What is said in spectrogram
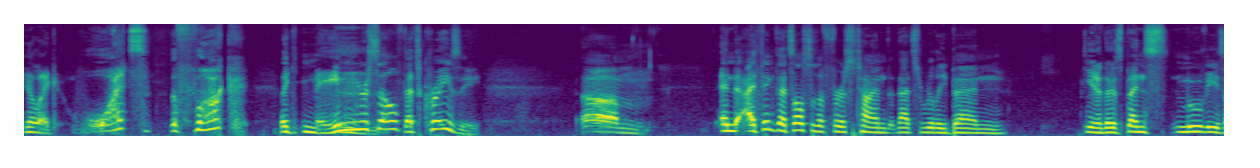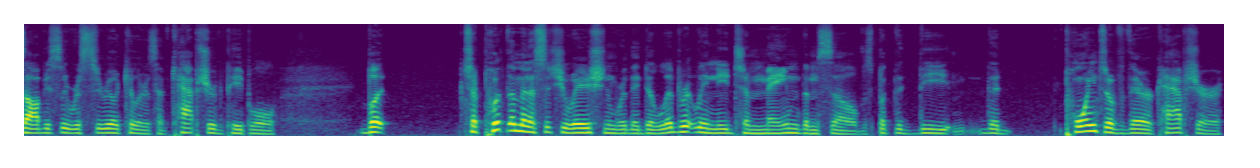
You're like, what the fuck? Like maim yourself? That's crazy. Um, and I think that's also the first time that that's really been. You know, there's been s- movies obviously where serial killers have captured people, but to put them in a situation where they deliberately need to maim themselves, but the the the point of their capture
